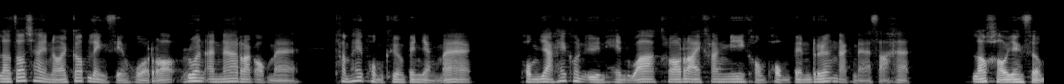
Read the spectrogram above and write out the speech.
แล้วเจ้าชายน้อยก็เปล่งเสียงหัวเราะร่วนอันน่ารักออกมาทำให้ผมเคืองเป็นอย่างมาก ผมอยากให้คนอื่นเห็นว่าเคราะห์ร้ายครั้งนี้ของผมเป็นเรื่องหนักหนาสาหัส แล้วเขายังเสริม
